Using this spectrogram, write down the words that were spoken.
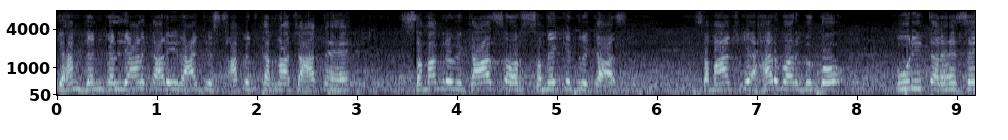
कि हम जनकल्याणकारी राज्य स्थापित करना चाहते हैं। समग्र विकास और समेकित विकास, समाज के हर वर्ग को पूरी तरह से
